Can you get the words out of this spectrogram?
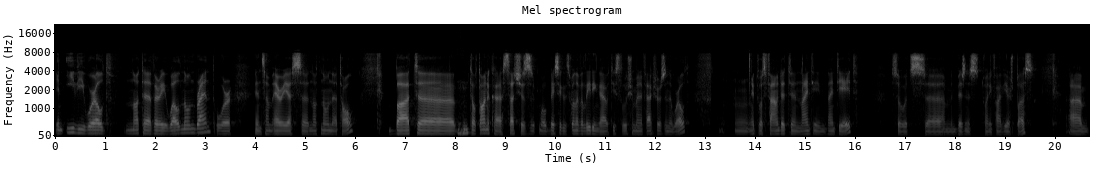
in EV world not a very well-known brand, or in some areas uh, not known at all. But uh, mm-hmm. Teltonika, as such, is well, basically it's one of the leading IoT solution manufacturers in the world. Mm, it was founded in 1998, so it's um, in business 25 years plus. Um,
